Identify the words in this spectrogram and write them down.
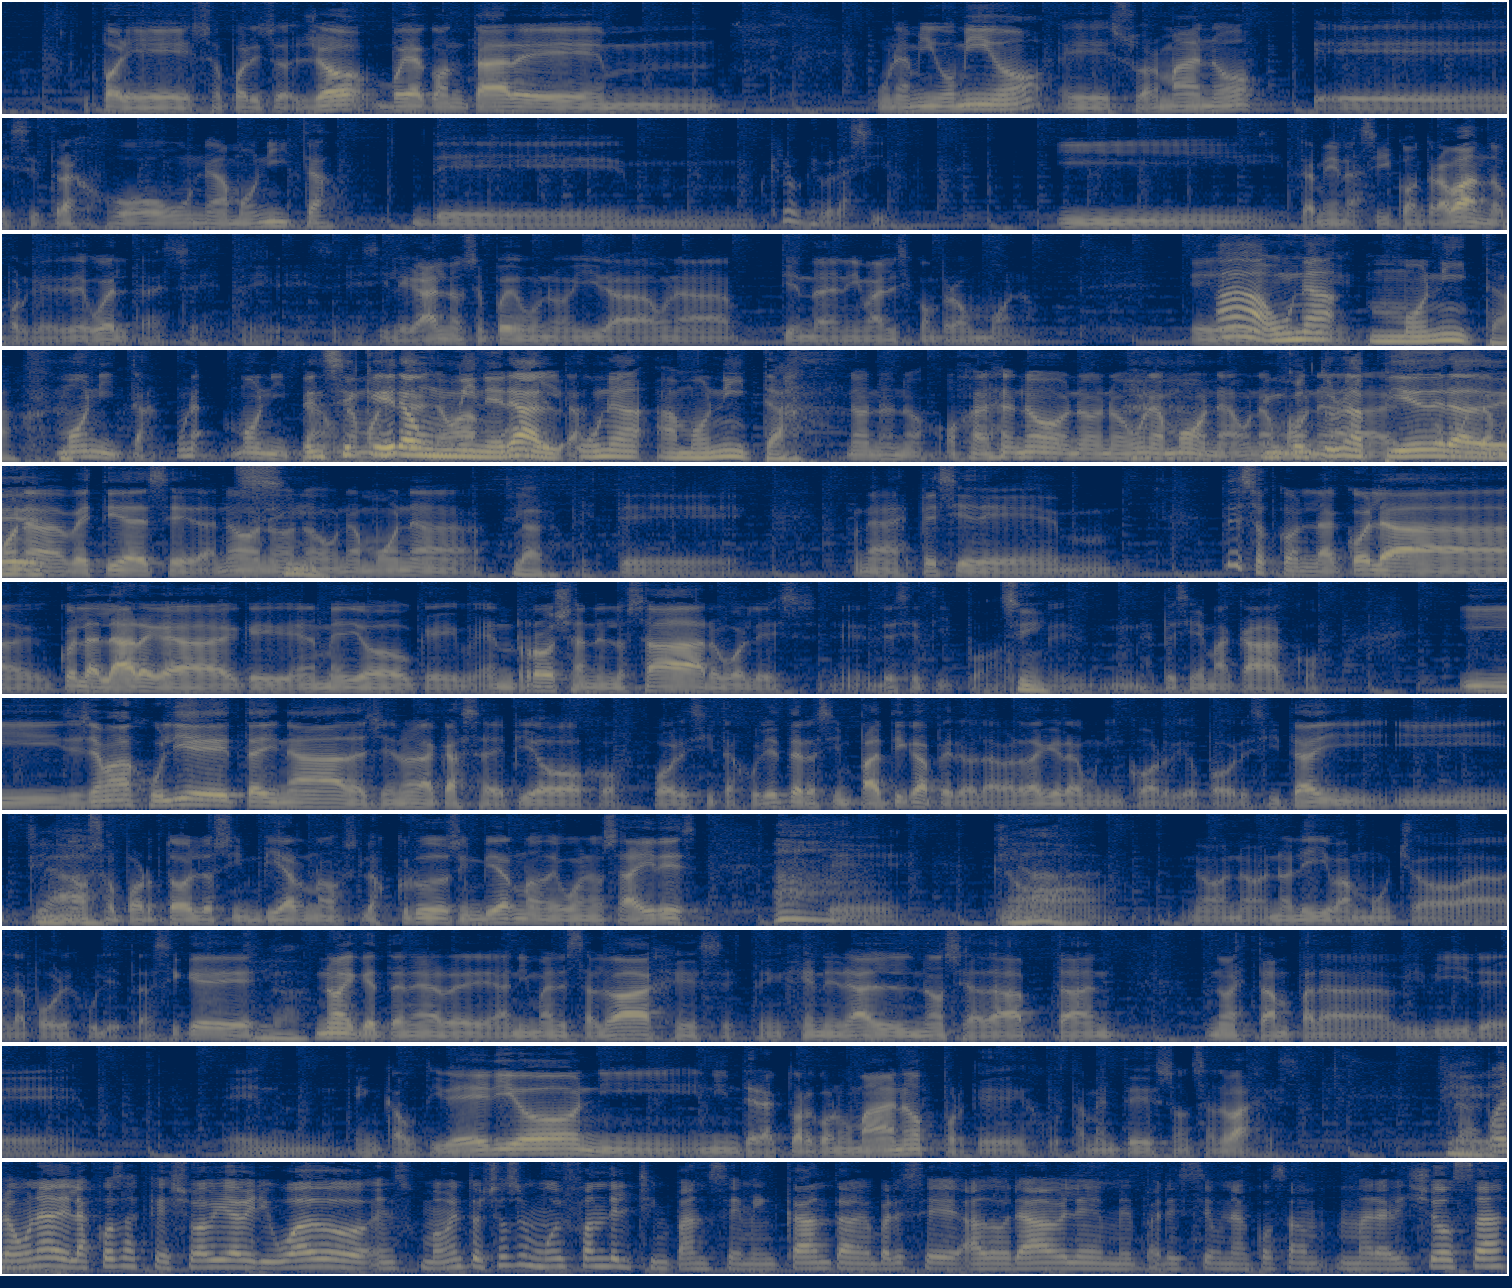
Por eso, por eso. Yo voy a contar eh, un amigo mío, eh, su hermano, eh, se trajo una monita de, mm, creo que Brasil. Y también así contrabando, porque de vuelta es, este, es- es ilegal, no se puede uno ir a una tienda de animales y comprar un mono. Eh, Ah, una monita. monita, una monita. Pensé una que era un mineral, una amonita. No, no, no. Ojalá, no, no, no. Una mona. Una Encontré mona, una piedra de- mona vestida de seda. No, no, Sí. no. Una mona. Claro. Este. Una especie de. De esos con la cola. Cola larga que en medio. que enrollan en los árboles. eh, De ese tipo. Sí. eh, Una especie de macaco. Y se llamaba Julieta y nada, llenó la casa de piojos. Pobrecita Julieta era simpática, pero la verdad que era un incordio, pobrecita. Y, y Claro. no soportó los inviernos, los crudos inviernos de Buenos Aires. Este, Claro. no, no, no, no le iban mucho a la pobre Julieta. Así que Claro. no hay que tener eh, animales salvajes, este, en general no se adaptan, no están para vivir eh, en, en cautiverio ni, ni interactuar con humanos porque justamente son salvajes. Claro. Bueno, una de las cosas que yo había averiguado en su momento, yo soy muy fan del chimpancé, me encanta, me parece adorable, me parece una cosa maravillosa,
